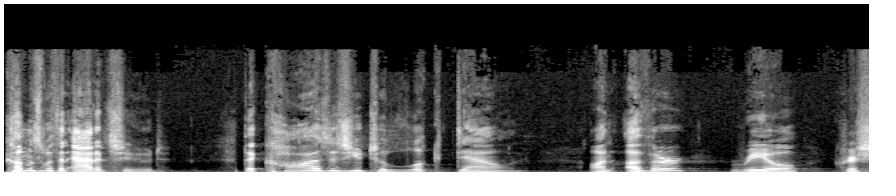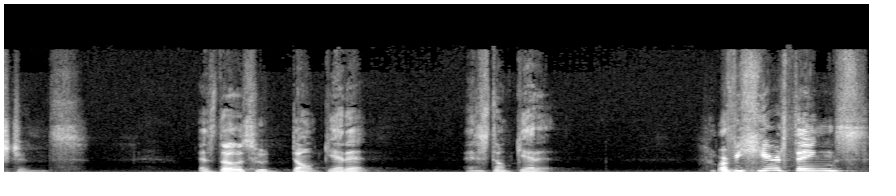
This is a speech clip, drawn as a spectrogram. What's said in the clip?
comes with an attitude that causes you to look down on other real Christians as those who don't get it, they just don't get it. Or if you hear things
